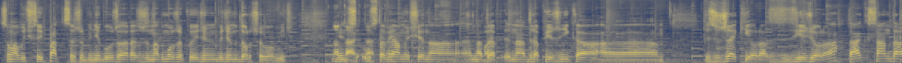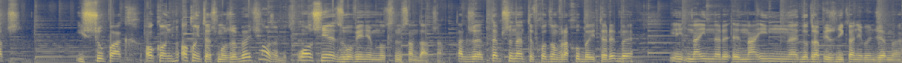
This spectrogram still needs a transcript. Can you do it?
co ma być w tej paczce, żeby nie było zaraz, że nad morze pojedziemy i będziemy dorsze łowić. No Więc tak, tak, ustawiamy się na, na, drap, na drapieżnika e, z rzeki oraz z jeziora, tak? Sandacz i szczupak, okoń, okoń też może być. Może być. tak. Łącznie z łowieniem nocnym sandacza. Także te przynęty wchodzą w rachubę i te ryby. I na, inne, na innego drapieżnika nie będziemy.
